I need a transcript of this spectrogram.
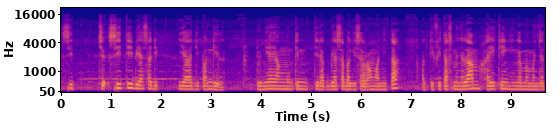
Siti biasa di, ia dipanggil. Dunia yang mungkin tidak biasa bagi seorang wanita aktivitas menyelam, hiking hingga memanjat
